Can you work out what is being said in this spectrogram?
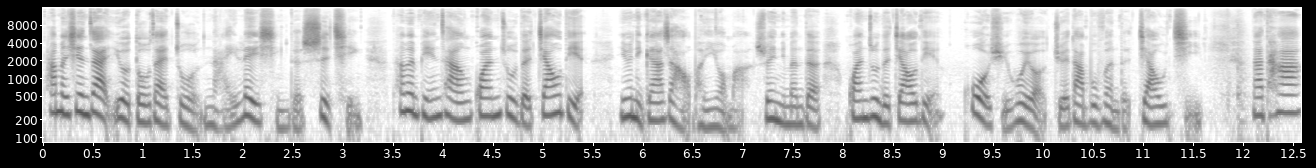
他们现在又都在做哪一类型的事情？他们平常关注的焦点，因为你跟他是好朋友嘛，所以你们的关注的焦点。或许会有绝大部分的交集，那他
